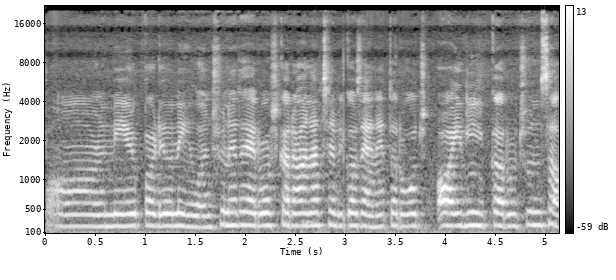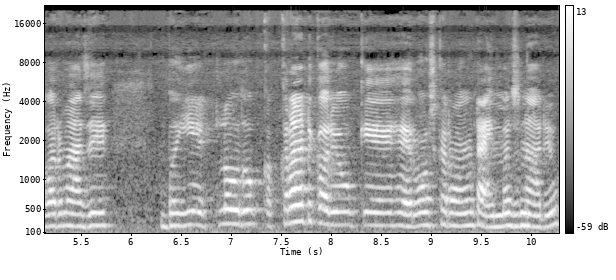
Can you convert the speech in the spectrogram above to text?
પણ મેળ પડ્યો નહીં. વંશુને તો હેર વોશ કરવાના છે બિકોઝ એને તો રોજ ઓઇલ કરું છું ને સવારમાં આજે ભાઈએ એટલો બધો કકરાટ કર્યો કે હેર વોશ કરવાનો ટાઈમ જ ના રહ્યો.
